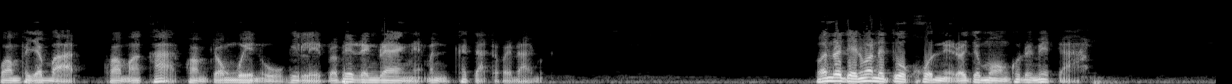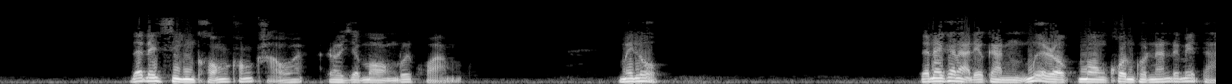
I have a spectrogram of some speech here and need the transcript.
ความพยาบาท ความอาฆาต ความจองเวรโอกิเลสประเภทแรงๆเนี่ย มันขจัดออกไปได้หมด เพราะเราเห็นว่าในตัวคนเนี่ย เราจะมองเขาด้วยเมตตา และในสิ่งของของเขาเราจะมองด้วยความไม่โลภแต่ในขณะเดียวกัน เมื่อเรามองคนคนนั้นด้วยเมตตา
